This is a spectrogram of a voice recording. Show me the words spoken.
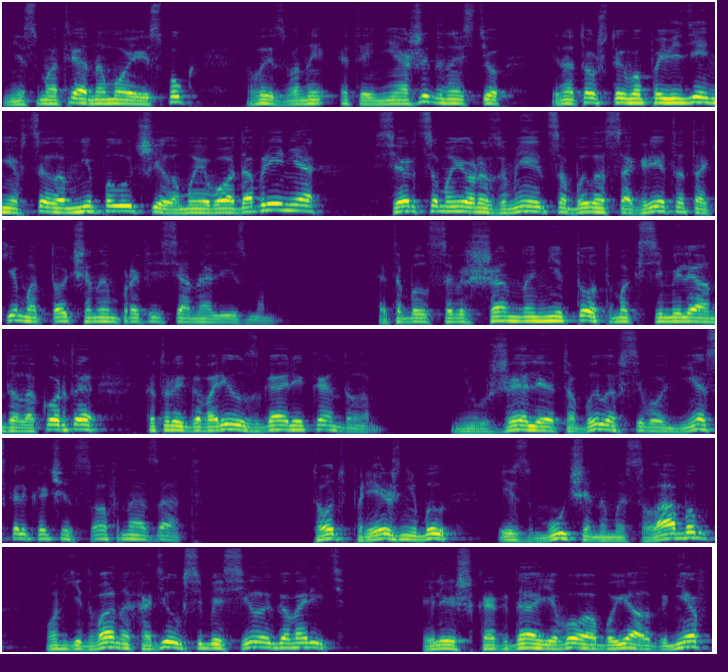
Несмотря на мой испуг, вызванный этой неожиданностью, и на то, что его поведение в целом не получило моего одобрения, сердце мое, разумеется, было согрето таким отточенным профессионализмом. Это был совершенно не тот Максимилиан де Лакорте, который говорил с Гарри Кэндаллом. Неужели это было всего несколько часов назад? Тот прежний был измученным и слабым, он едва находил в себе силы говорить. И лишь когда его обуял гнев,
